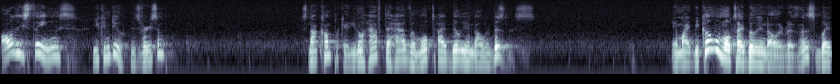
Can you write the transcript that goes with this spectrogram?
All these things you can do. It's very simple. It's not complicated. You don't have to have a multi billion dollar business. It might become a multi billion dollar business, but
